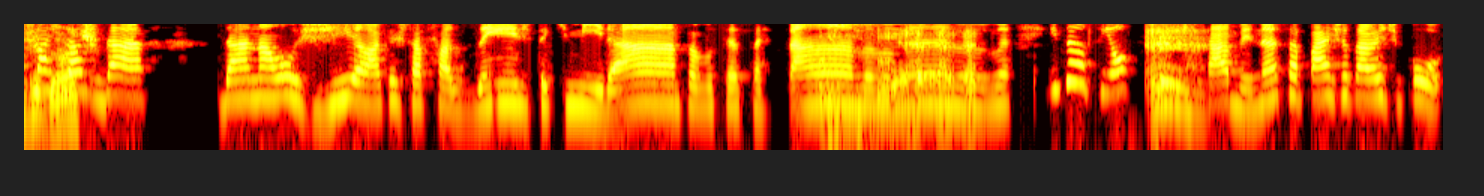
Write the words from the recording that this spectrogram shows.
parte da, gigante. da, da analogia lá que a gente tá fazendo, de ter que mirar pra você acertar. blá, blá, blá, blá, blá. Então, assim, ok, sabe? Nessa parte eu tava, tipo,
